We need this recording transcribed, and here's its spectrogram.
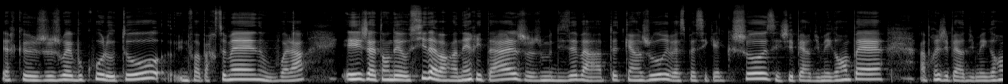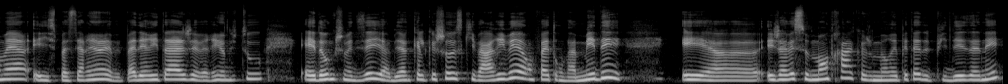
C'est-à-dire que je jouais beaucoup au loto, une fois par semaine, ou voilà, et j'attendais aussi d'avoir un héritage. Je me disais, bah, peut-être qu'un jour, il va se passer quelque chose, et j'ai perdu mes grands-pères, après j'ai perdu mes grands-mères, et il se passait rien, il n'y avait pas d'héritage, il n'y avait rien du tout. Et donc, je me disais, il y a bien quelque chose qui va arriver, en fait, on va m'aider. Euh, et, j'avais ce mantra que je me répétais depuis des années.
